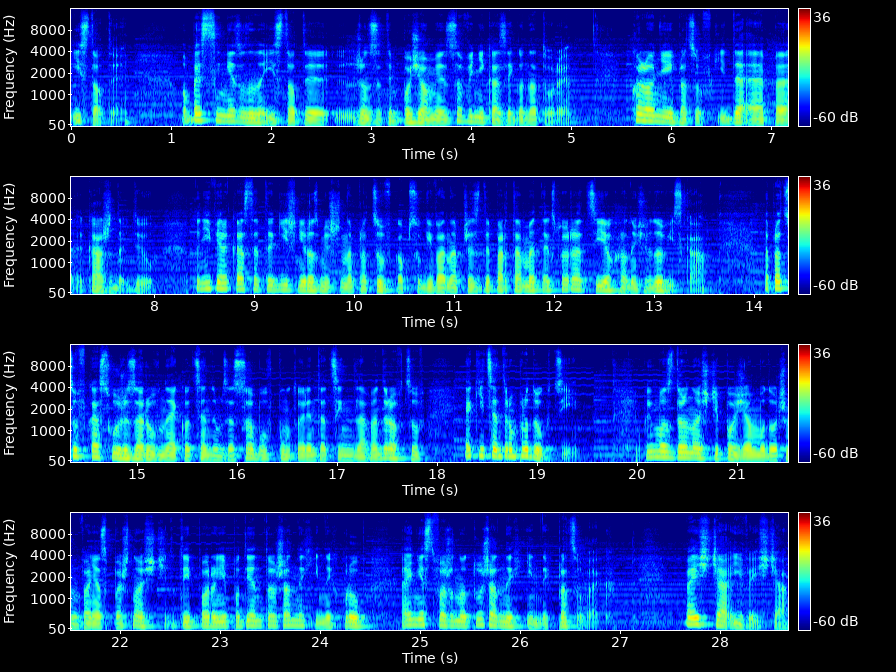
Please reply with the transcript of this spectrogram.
Istoty. Obecnie nieznane istoty żyjące tym poziomie, co wynika z jego natury. Kolonie i placówki DEP każdy. To niewielka strategicznie rozmieszczona placówka obsługiwana przez Departament Eksploracji i Ochrony Środowiska. Ta placówka służy zarówno jako centrum zasobów, punkt orientacyjny dla wędrowców, jak i centrum produkcji. Pomimo zdolności poziomu do utrzymywania społeczności, do tej pory nie podjęto żadnych innych prób, a i nie stworzono tu żadnych innych placówek. Wejścia i wyjścia.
